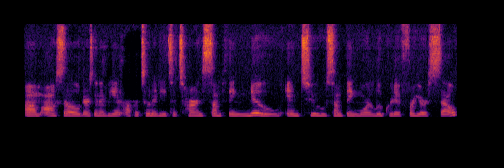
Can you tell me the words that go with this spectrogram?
Um, also, there's going to be an opportunity to turn something new into something more lucrative for yourself.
